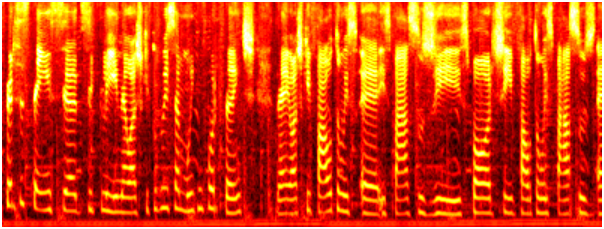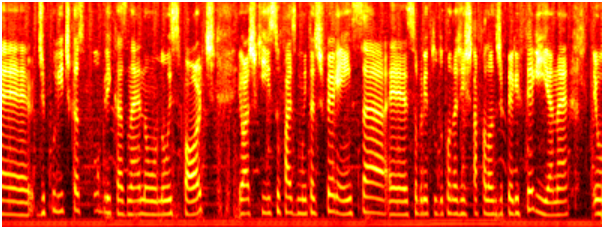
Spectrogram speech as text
persistência, disciplina, eu acho que tudo isso é muito importante, né? Eu acho que faltam é, espaços de esporte, faltam espaços é, de políticas públicas, né, no, no, esporte. Eu acho que isso faz muita diferença, é, sobretudo quando a gente está falando de periferia, né? Eu,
